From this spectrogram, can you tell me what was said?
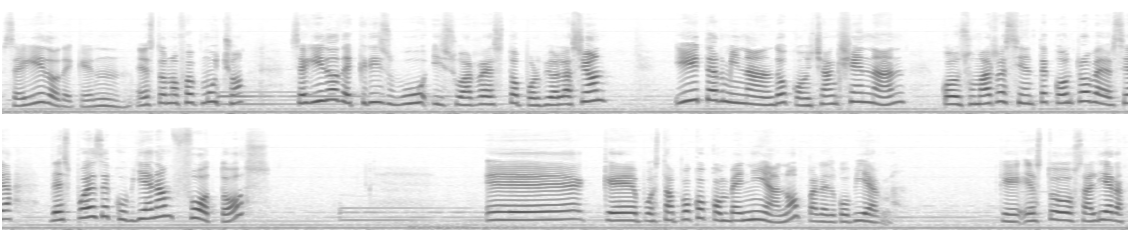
seguido de que esto no fue mucho, seguido de Chris Wu y su arresto por violación. Y terminando con Shang Shenan con su más reciente controversia después de que hubieran fotos eh, que pues tampoco convenía, ¿no? Para el gobierno que esto saliera.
